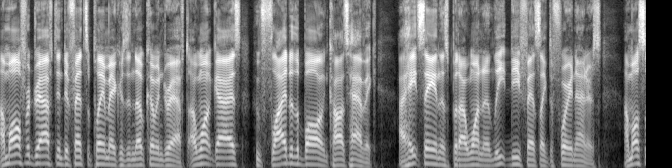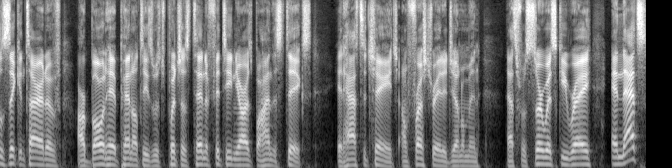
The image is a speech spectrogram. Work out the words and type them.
I'm all for drafting defensive playmakers in the upcoming draft. I want guys who fly to the ball and cause havoc. I hate saying this, but I want an elite defense like the 49ers. I'm also sick and tired of our bonehead penalties, which puts us 10 to 15 yards behind the sticks. It has to change. I'm frustrated, gentlemen. That's from Sir Whiskey Ray. And that's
